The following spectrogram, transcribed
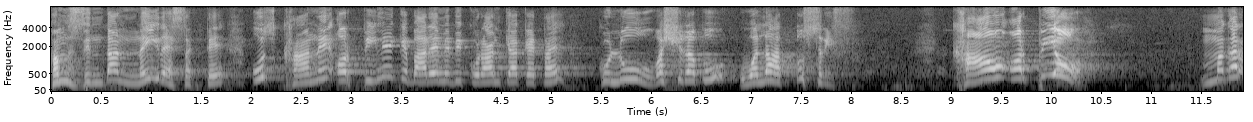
हम ज़िंदा नहीं रह सकते उस खाने और पीने के बारे में भी कुरान क्या कहता है? कुलू वशरबू वला तुसरिफ। खाओ और पियो मगर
